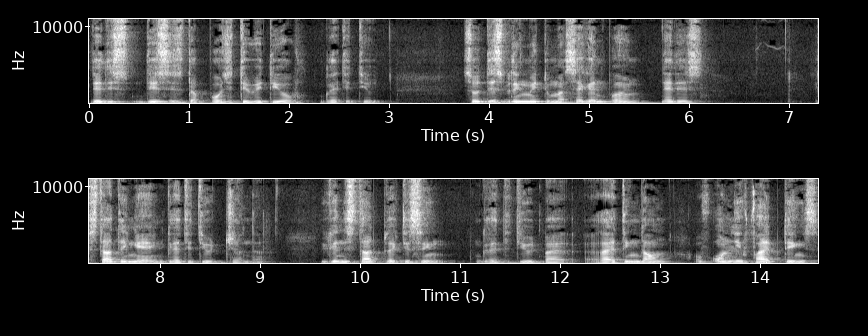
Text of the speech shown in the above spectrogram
That is, this is the positivity of gratitude. So this brings me to my second point, that is starting a gratitude journal. You can start practicing gratitude by writing down of only 5 things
